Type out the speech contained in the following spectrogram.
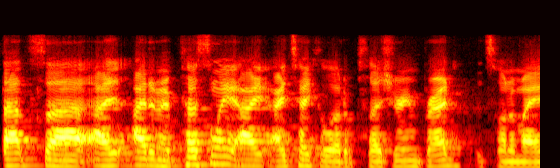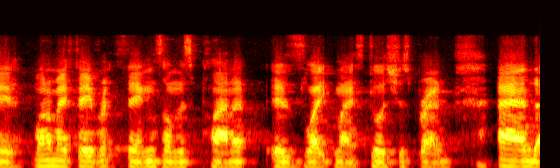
that's uh, I, I don't know personally I, I take a lot of pleasure in bread it's one of my one of my favorite things on this planet is like nice delicious bread and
